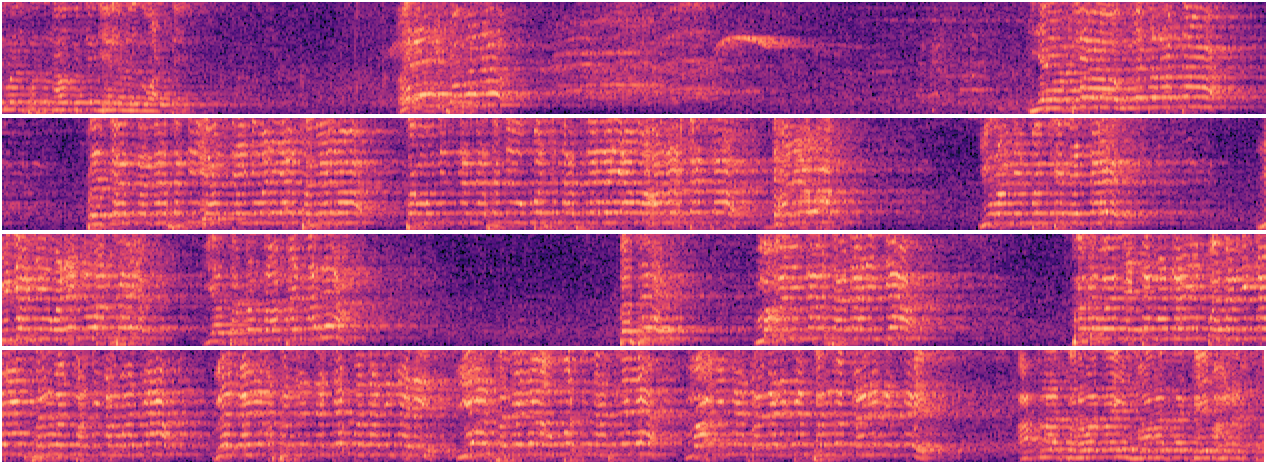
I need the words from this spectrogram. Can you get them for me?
त्याची माणसाचं नाव देखील घ्यायला लग वाटते या आपल्या उमेदवाराचा प्रचार करण्यासाठी ह्या या सभेला संबोधित करण्यासाठी उपस्थित असलेल्या या महाराष्ट्राचा धन्यवाद विरोधी पक्ष नेते विजयजी वडेट्टीवार साहेब याचा पण बापट आपला सर्वांनाही मानाचा जय महाराष्ट्र.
